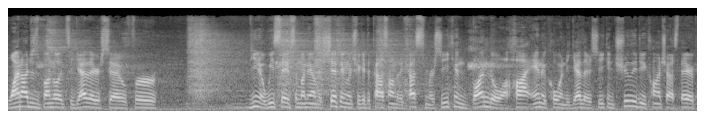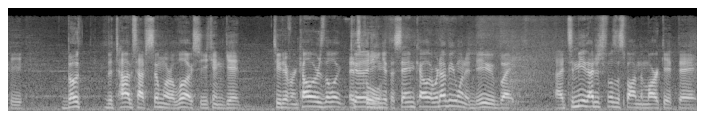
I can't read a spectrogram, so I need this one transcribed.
why not just bundle it together? So for you know, we save some money on the shipping, which we get to pass on to the customer. So you can bundle a hot and a cold one together. So you can truly do contrast therapy. Both the tubs have similar looks, so you can get two different colors that look it's good. Cool. You can get the same color, whatever you want to do. But uh, to me, that just fills a spot in the market that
